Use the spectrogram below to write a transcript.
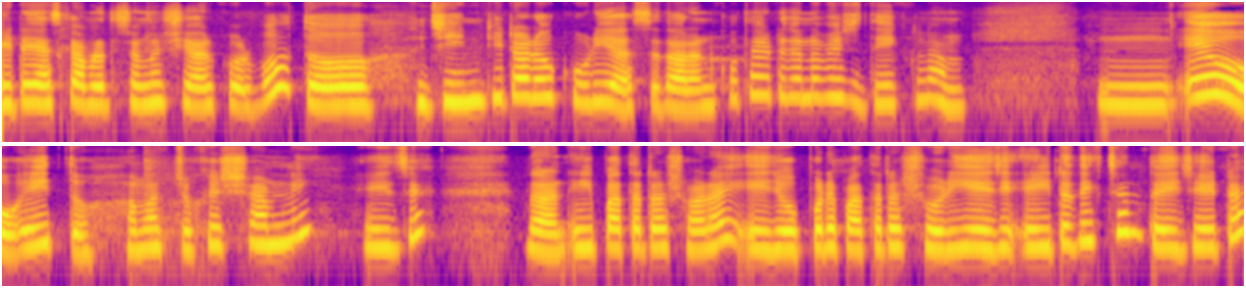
এটাই আজকে আপনাদের সঙ্গে শেয়ার করব। তো ঝিনটিটারও কুড়ি আসছে, দাঁড়ান, কোথায় এটা যেন বেশ দেখলাম। এও, এই তো, আমার চোখের সামনেই, এই যে, দাঁড়ান, এই পাতাটা সরাই, এই যে, ওপরে পাতাটা সরিয়ে, এই যে, এইটা দেখছেন তো, এই যে, এটা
